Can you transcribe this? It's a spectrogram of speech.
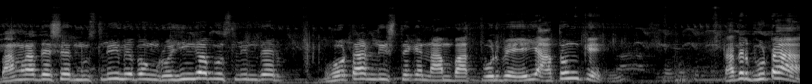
বাংলাদেশের মুসলিম এবং রোহিঙ্গা মুসলিমদের ভোটার লিস্ট থেকে নাম বাদ পড়বে এই আতঙ্কে। তাদের ভোটার,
